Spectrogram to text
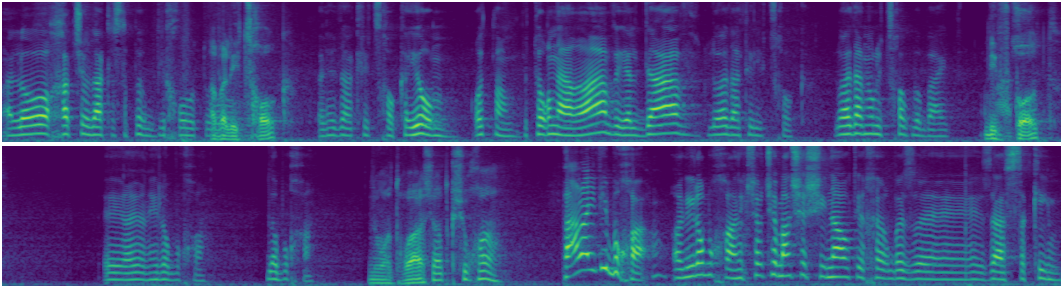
אני לא אחת שיודעת לספר בדיחות. או- אבל לצחוק? אני יודעת לצחוק. היום, עוד פעם, בתור נערה וילדה, לא ידעתי לצחוק. לא ידענו לצחוק בבית. לבכות? אה, אני לא בוכה. לא בוכה. נו, את רואה שאת קשוחה. פעם הייתי בוכה, אני לא בוכה. אני חושבת שמה ששינה אותי הכי הרבה זה, זה העסקים.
